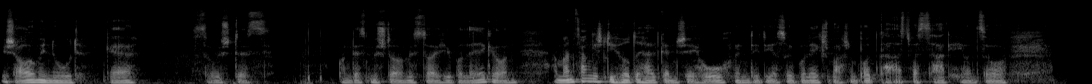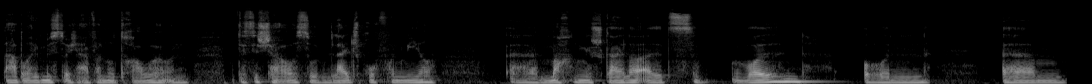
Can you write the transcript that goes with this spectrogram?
ist auch eine Minute, gell? So ist das. Und das müsst ihr, müsst ihr euch überlegen. Und am Anfang ist die Hürde halt ganz schön hoch, wenn du dir so überlegst, machst einen Podcast, was sage ich und so. Aber ihr müsst euch einfach nur trauen. Und das ist ja auch so ein Leitspruch von mir. äh, machen ist geiler als wollen und ähm,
